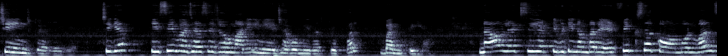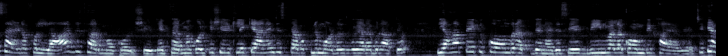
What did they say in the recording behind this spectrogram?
चेंज कर रही है। ठीक है? इसी वजह से जो हमारी इमेज है वो मिरर के ऊपर बनती है। Now let see activity number eight fix a comb on one side of a large thermocol sheet एक थर्मोकोल की शीट लेके आने जिसपे आप अपने मॉडल्स वगैरह बनाते हो, यहाँ पे एक कॉम्ब रख देना है, जैसे ग्रीन वाला कॉम्ब दिखाया गया ठीक है?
